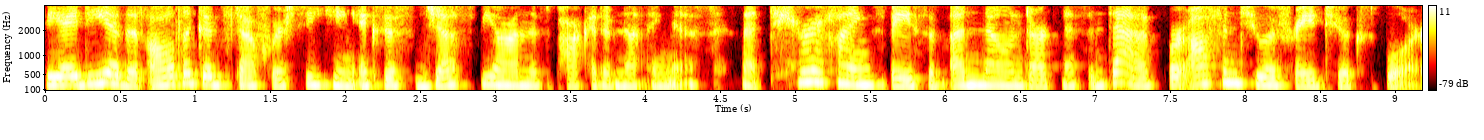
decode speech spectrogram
The idea that all the good stuff we're seeking exists just beyond this pocket of nothingness, that terrifying space of unknown darkness and death, we're often too afraid to explore.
